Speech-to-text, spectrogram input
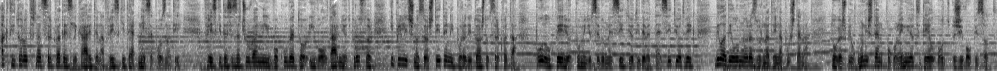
а ктиторот на црквата и сликарите на фреските не се познати. Фреските се зачувани во кубето и во олтарниот простор и прилично се оштетени поради тоа што црквата подолг период помеѓу 17 и 19 век била делумно разурната и напуштена. Тогаш бил уништен поголемиот дел од живописот.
